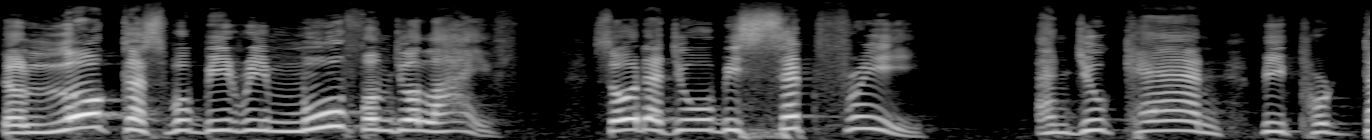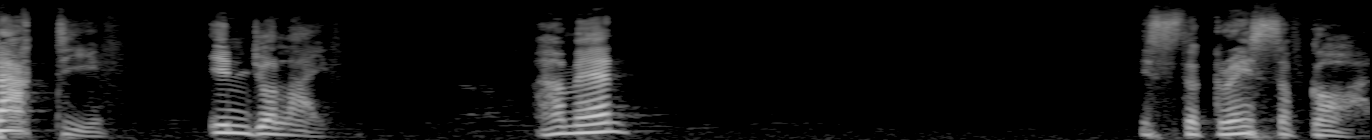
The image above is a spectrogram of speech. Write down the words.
the locust will be removed from your life, so that you will be set free and you can be productive in your life. Amen. It's the grace of God.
